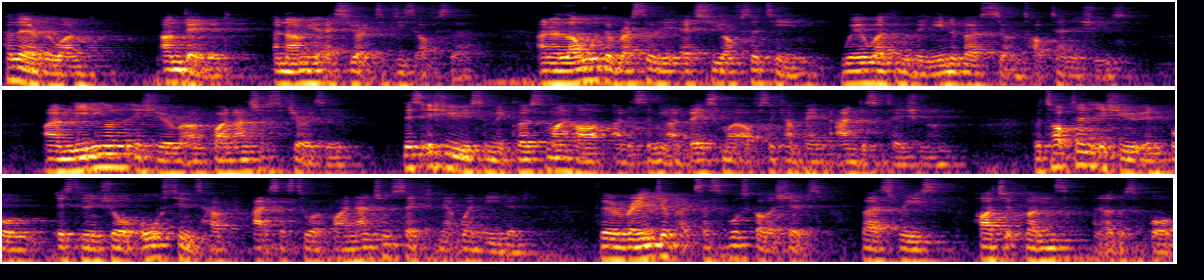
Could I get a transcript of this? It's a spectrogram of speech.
Hello everyone, I'm David and I'm your SU Activities Officer and along with the rest of the SU Officer team, we're working with the university on top 10 issues. I'm leading on an issue around financial security. This issue is something close to my heart and is something I base my officer campaign and dissertation on. The top 10 issue in full is to ensure all students have access to a financial safety net when needed through a range of accessible scholarships, bursaries, hardship funds and other support.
